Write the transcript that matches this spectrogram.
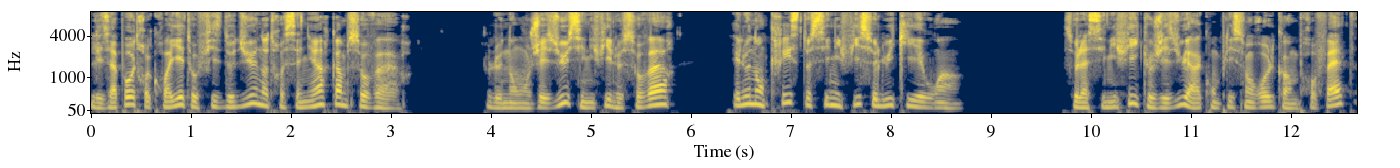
Les apôtres croyaient au Fils de Dieu notre Seigneur comme Sauveur. Le nom Jésus signifie le Sauveur, et le nom Christ signifie celui qui est oint. Cela signifie que Jésus a accompli son rôle comme prophète,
